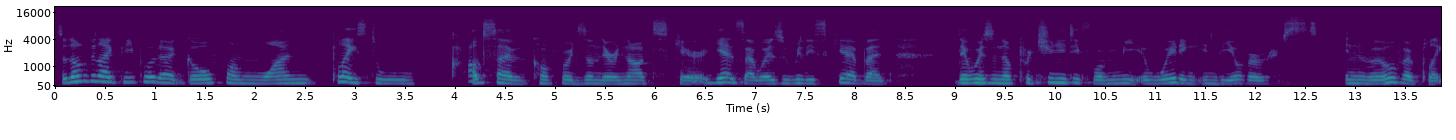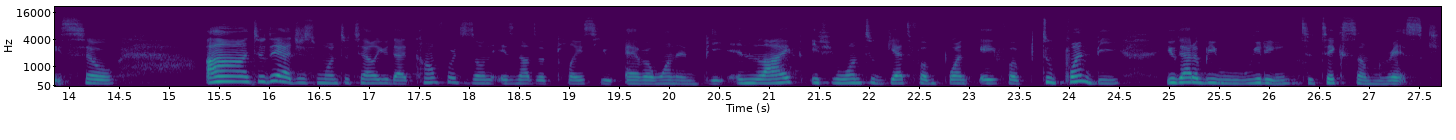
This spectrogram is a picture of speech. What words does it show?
So don't feel like people that go from one place to outside of comfort zone, they're not scared. Yes, I was really scared, but there was an opportunity for me waiting in the over in the other place. So uh, today I just want to tell you that comfort zone is not the place you ever want to be in life. If you want to get from point A for, to point B, you got to be willing to take some risk.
